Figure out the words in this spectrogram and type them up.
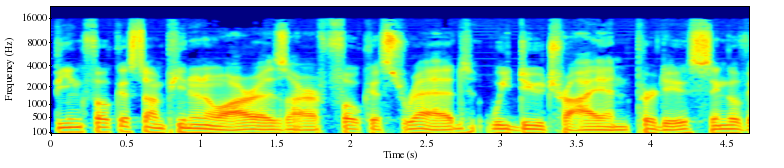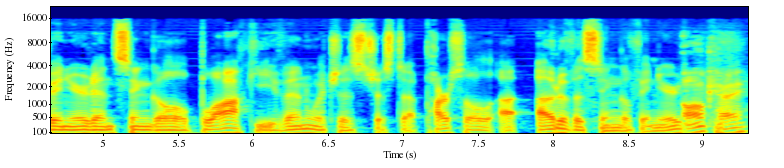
being focused on Pinot Noir as our focused red, we do try and produce single vineyard and single block, even, which is just a parcel out of a single vineyard. Okay.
